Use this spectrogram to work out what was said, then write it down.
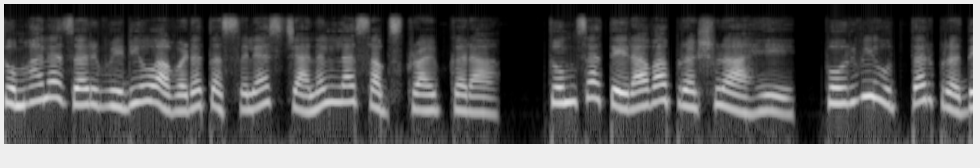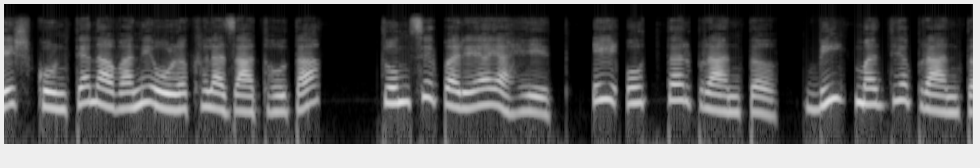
तुम्हाला जर व्हिडिओ आवडत असल्यास चॅनलला सबस्क्राईब करा. तुमचा तेरावा प्रश्न आहे पूर्वी उत्तर प्रदेश कोणत्या नावाने ओळखला जात होता? तुमचे पर्याय आहेत ए. उत्तर प्रांत बी. मध्य प्रांत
